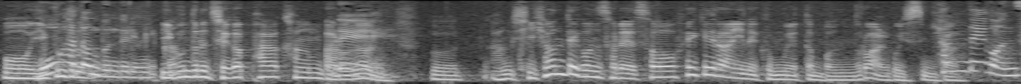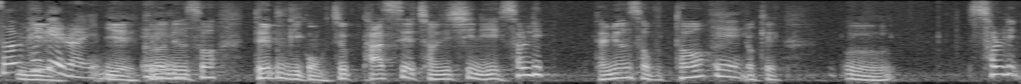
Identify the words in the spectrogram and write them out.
어, 뭐 하던 분들입니까? 이분들은 제가 파악한 바로는 네. 그 당시 현대건설에서 회계 라인에 근무했던 분으로 알고 있습니다. 현대건설 회계 예, 라인. 예, 그러면서 대부기공 즉 다스의 전신이 설립되면서부터 예. 이렇게 어, 설립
